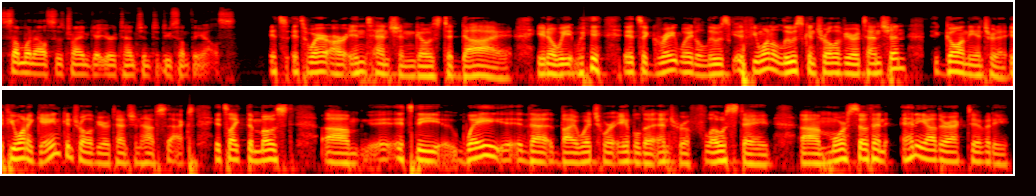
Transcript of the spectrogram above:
someone else is trying to get your attention to do something else it's it's where our intention goes to die. You know, we, we it's a great way to lose. If you want to lose control of your attention, go on the internet. If you want to gain control of your attention, have sex. It's like the most. Um, it's the way that by which we're able to enter a flow state um, more so than any other activity,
